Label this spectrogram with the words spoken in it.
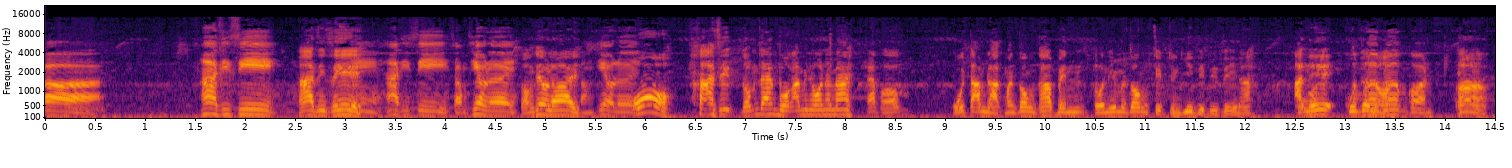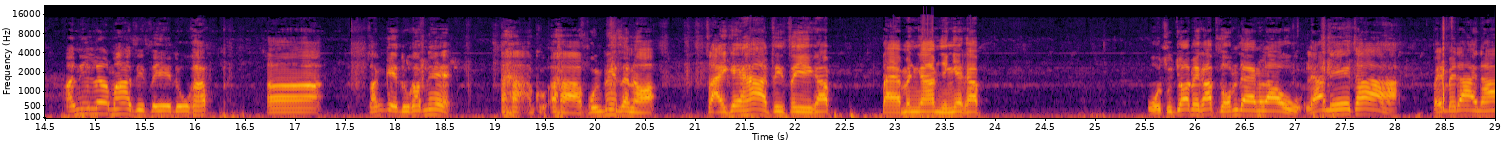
ก็ 5ทีซีห้าซีซีนี่5ทีซีสองเที่ยวเลยสองเที่ยวเลยสองเที่ยวเลย โอ้ห้าสิบสมแดงบวกอะมิโนใช่ไหมครับผมโอ้ยตามหลักมันต้องถ้าเป็นตัวนี้มันต้องสิบถึงยี่สิบซีซีนะ อันนี้คุณสเริ่นมอเริ่มก่อนอ่าอันนี้เริ่มห้าซีซีดูครับอ่าสังเกตดูครับนี่อ่าอ่าคุณพี่สนอใส่แค่ห้าซีซีครับ แต่มันงามอย่างเงี้ยครับโอ้สุดยอดไหมครับ สมแดงเรา แล้วอันนี้ถ้าเป็นไปได้นะ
